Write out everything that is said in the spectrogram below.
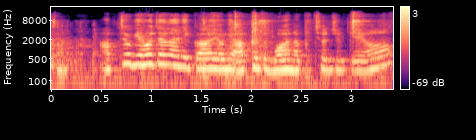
자, 앞쪽이 허전하니까 여기 앞에도 뭐 하나 붙여줄게요.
